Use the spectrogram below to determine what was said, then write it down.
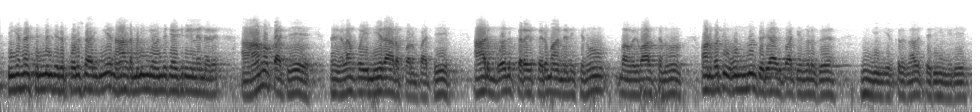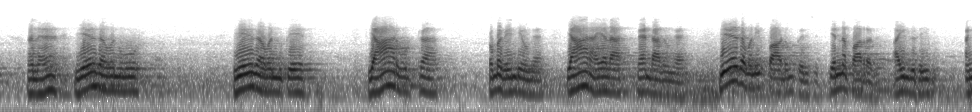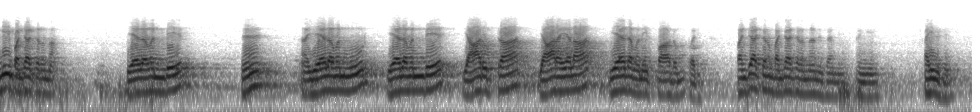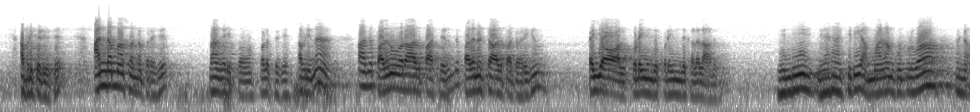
நீங்க எல்லாம் சின்னஞ்சிறு இருக்கீங்க நாலரை மணி இங்க வந்து கேக்குறீங்களே ஆமா பாட்டி நாங்கெல்லாம் போய் நீராட போறோம் பாட்டி. ஆடும்போது பிறகு பெருமான் நினைக்கணும் வாழ்த்தணும். அவனை பத்தி ஒண்ணும் தெரியாது பாட்டி எங்களுக்கு. நீங்க இங்க இருக்கிறதுனால தெரியுங்கடி அதனால அவன் ஊர் ஏதவன் பேர் யார் உற்றார் ரொம்ப வேண்டியவங்க. யார் அயலார்? வேண்டாதவங்க. ஏதவனை பாடும் பெருசு. என்ன பாடுறது? ஐந்து செய்தி. அங்கேயும் பஞ்சாட்சரம் தான். ஏதவன் பேர் ஏதவன் ஊர் ஏதவன் பேர் யாருற்றார் யார் அயலார் ஏதவனை பாடும் பரி பஞ்சாட்சரம் பஞ்சாட்சரம் தான் சாமி அங்கேயும் ஐந்து அப்படி கேட்டுக்கிட்டு அந்த அம்மா சொன்ன பிறகு வாங்கடி போவோம் குளத்துக்கு. அப்படின்னா அது பதினோராவது பாட்டுல இருந்து பதினெட்டாவது பாட்டு வரைக்கும் கையால் குடைந்து குடைந்து கடல் ஆடுது ஏண்டி நேரம் அம்மா எல்லாம் கூப்பிடுவா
